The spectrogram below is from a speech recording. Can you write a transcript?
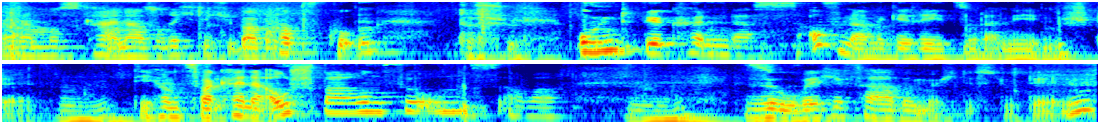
Ja. Da muss keiner so richtig über Kopf gucken. Das ist schön. Und wir können das Aufnahmegerät so daneben stellen. Mhm. Die haben zwar keine Aussparung für uns, aber. So, welche Farbe möchtest du denn?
